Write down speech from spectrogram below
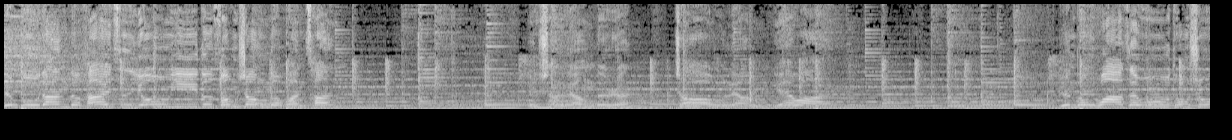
愿孤单的孩子有一顿丰盛的晚餐，愿善良的人照亮夜晚，愿童话在梧桐树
